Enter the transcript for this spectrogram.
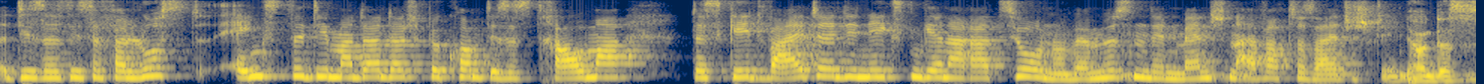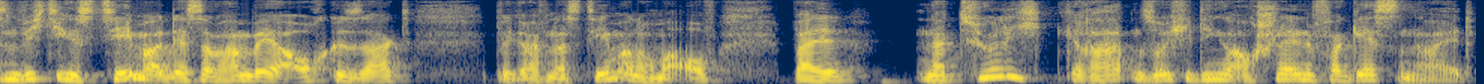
dieser, dieser Verlust, Ängste, die man dann dadurch bekommt, dieses Trauma, das geht weiter in die nächsten Generationen. Und wir müssen den Menschen einfach zur Seite stehen. Ja, und das ist ein wichtiges Thema. Deshalb haben wir ja auch gesagt, wir greifen das Thema nochmal auf, weil Natürlich geraten solche Dinge auch schnell in Vergessenheit.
